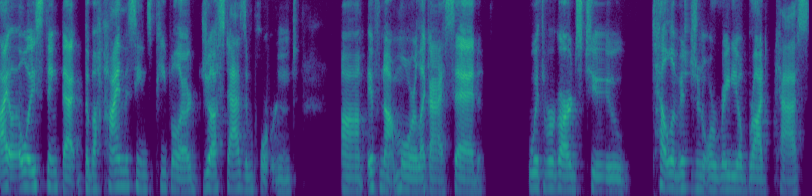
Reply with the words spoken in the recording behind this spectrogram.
I always think that the behind the scenes people are just as important um if not more like I said with regards to television or radio broadcasts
